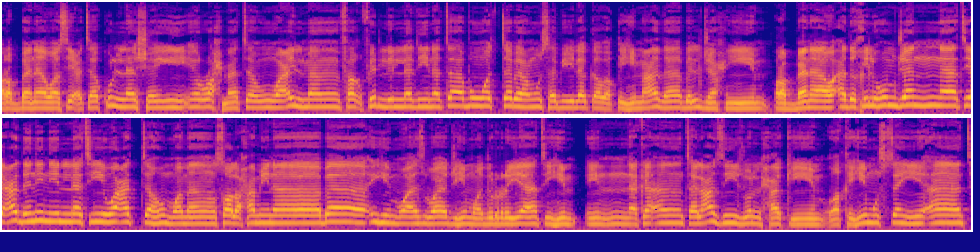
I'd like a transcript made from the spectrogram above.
ربنا وسعت كل شيء رحمة وعلما فاغفر للذين تابوا واتبعوا سبيلك وقهم عذاب الجحيم. ربنا وأدخلهم جنات عدن التي وعدتهم ومن صلح من آبائهم وأزواجهم وذرياتهم. إنك أنت العزيز الحكيم. وقهم السيئات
